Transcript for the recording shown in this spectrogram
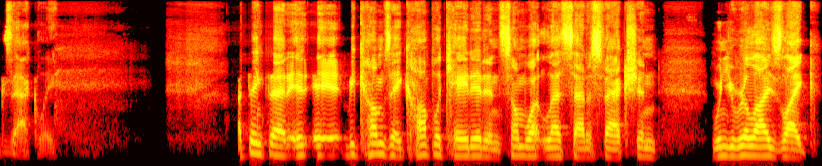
exactly I think that it, it becomes a complicated and somewhat less satisfaction when you realize like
